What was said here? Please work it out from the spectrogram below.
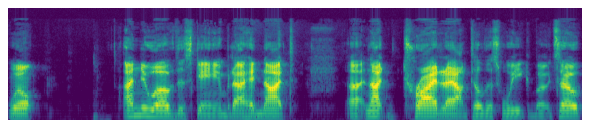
Well, I knew of this game, but I had not uh, not tried it out until this week. Boat. So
